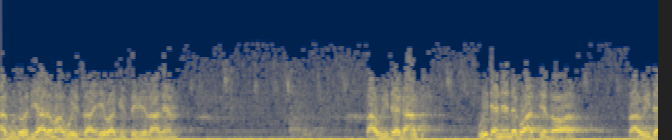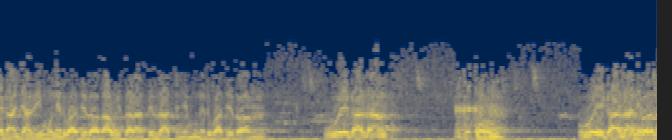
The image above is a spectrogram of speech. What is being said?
အကုသိုလ်တရားတော်မှာဝိသအေဝကင်းစိတ်ရသာလင်သဝိတကံဝိတ္တနဲ့တကွဖြစ်သော သာဝိတကံကြံစည်မှုနဲ့တကွဖြစ်သောသဝိစာရစဉ်းစားဆင်ခြင်မှုနဲ့တကွဖြစ်သောဝေကသံဝေကသံနိဝရဏ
